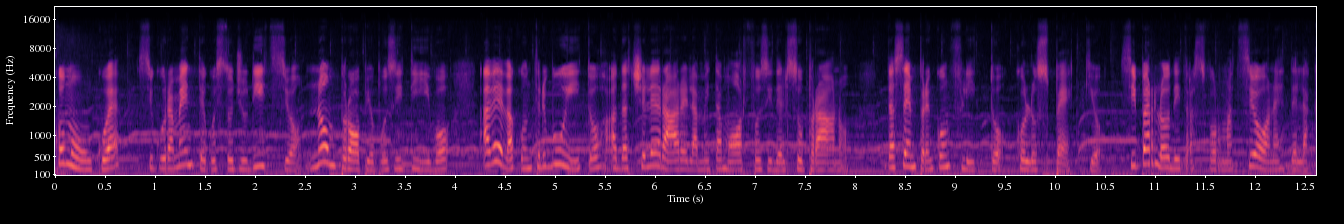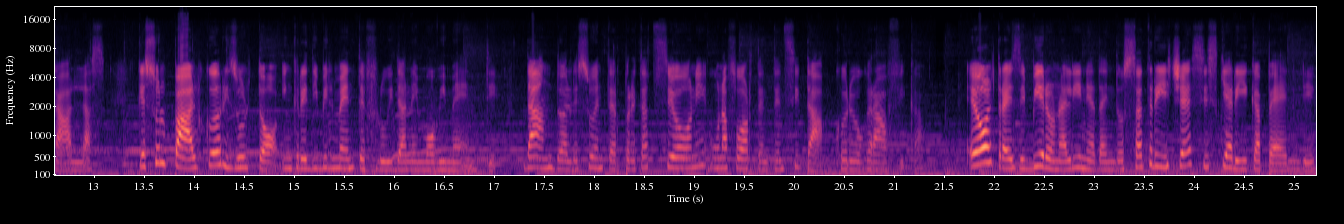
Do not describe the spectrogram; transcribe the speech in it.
Comunque, sicuramente questo giudizio, non proprio positivo, aveva contribuito ad accelerare la metamorfosi del soprano, da sempre in conflitto con lo specchio. Si parlò di trasformazione della Callas, che sul palco risultò incredibilmente fluida nei movimenti, dando alle sue interpretazioni una forte intensità coreografica e oltre a esibire una linea da indossatrice si schiarì i capelli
